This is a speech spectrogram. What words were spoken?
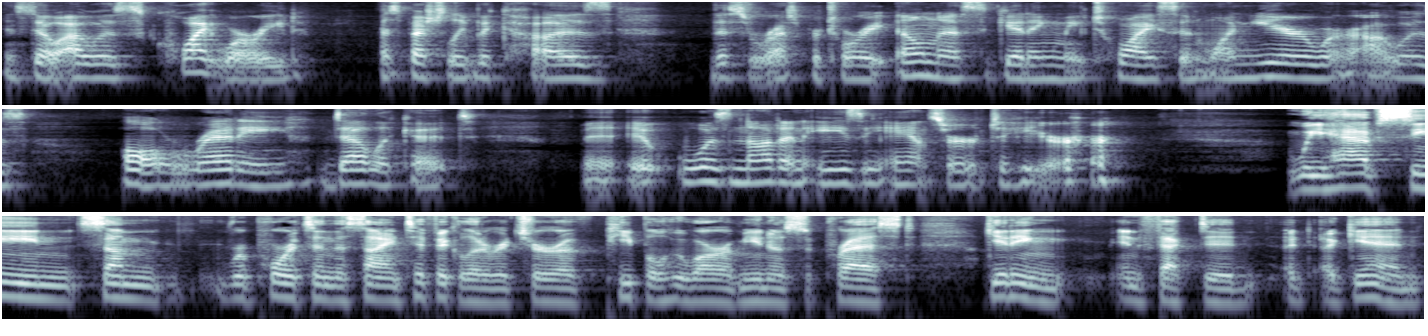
and so i was quite worried especially because this respiratory illness getting me twice in one year where I was already delicate, it, it was not an easy answer to hear. We have seen some reports in the scientific literature of people who are immunosuppressed getting infected again.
